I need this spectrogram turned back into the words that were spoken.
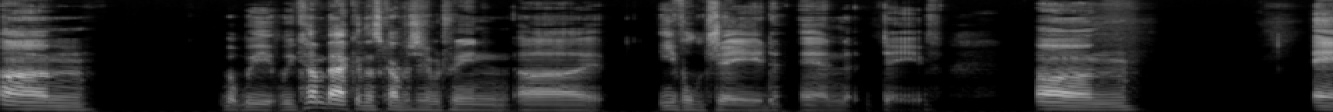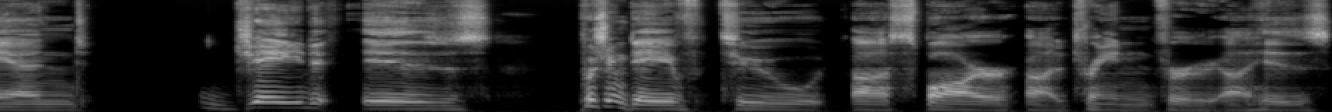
Um, but we we come back in this conversation between uh evil Jade and Dave. Um, and Jade is pushing Dave to uh spar uh train for uh his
